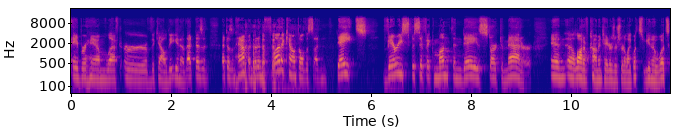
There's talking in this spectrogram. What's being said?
Abraham left Ur of the Chaldee. You know, that doesn't that doesn't happen. But in the flood account, all of a sudden, dates, very specific month and days start to matter. And a lot of commentators are sort of like, what's you know, what's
